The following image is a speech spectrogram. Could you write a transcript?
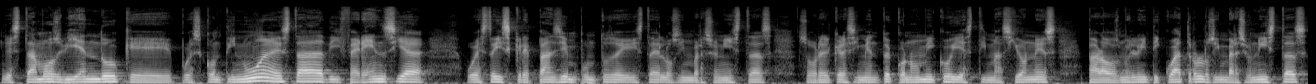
Estamos viendo que pues continúa esta diferencia o esta discrepancia en puntos de vista de los inversionistas sobre el crecimiento económico y estimaciones para 2024. Los inversionistas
